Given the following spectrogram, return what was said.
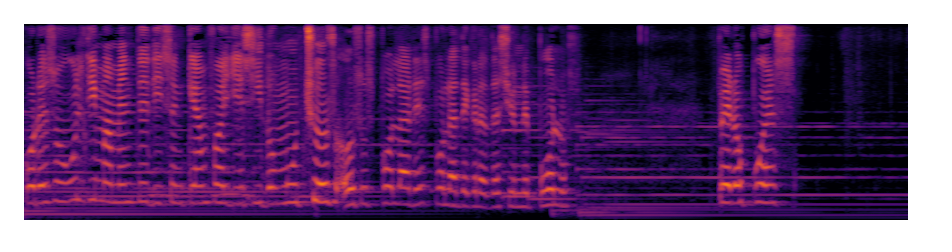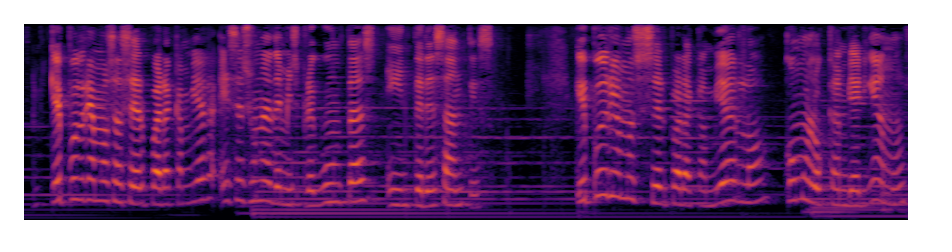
Por eso últimamente dicen que han fallecido muchos osos polares por la degradación de polos. Pero pues, ¿qué podríamos hacer para cambiar? Esa es una de mis preguntas interesantes. ¿Qué podríamos hacer para cambiarlo? ¿Cómo lo cambiaríamos?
